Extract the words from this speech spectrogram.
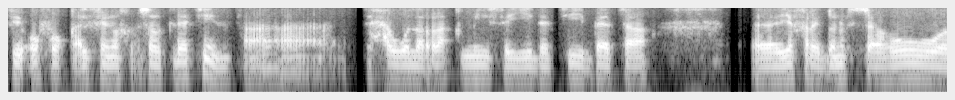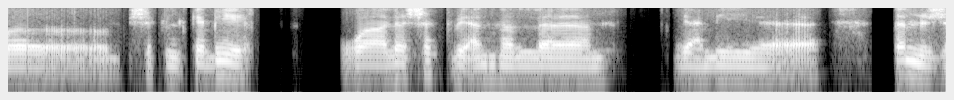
في أفق 2035 فالتحول الرقمي سيدتي بات آه، يفرض نفسه بشكل كبير. ولا شك بأن يعني دمج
